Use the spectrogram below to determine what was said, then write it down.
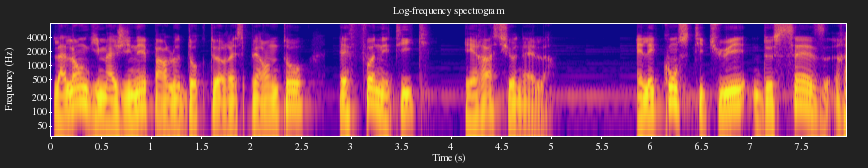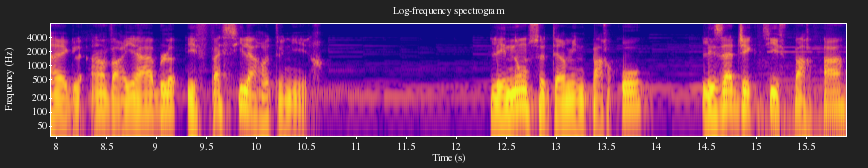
La langue imaginée par le docteur Esperanto est phonétique et rationnelle. Elle est constituée de 16 règles invariables et faciles à retenir. Les noms se terminent par O, les adjectifs par A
